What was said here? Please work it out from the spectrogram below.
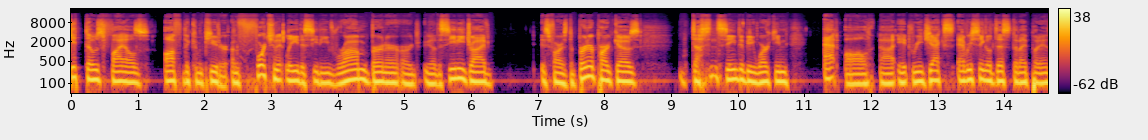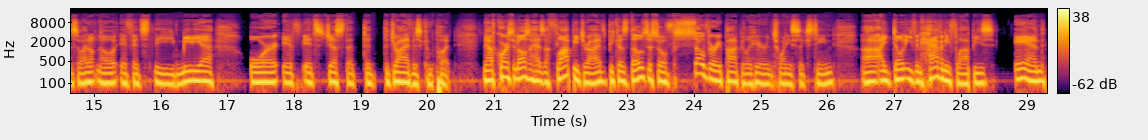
get those files off the computer. Unfortunately, the CD-ROM burner or you know the CD drive as far as the burner part goes doesn't seem to be working at all. Uh, it rejects every single disc that I put in. So I don't know if it's the media or if it's just that the, the drive is kaput. Now, of course, it also has a floppy drive because those are so so very popular here in 2016. Uh, I don't even have any floppies, and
